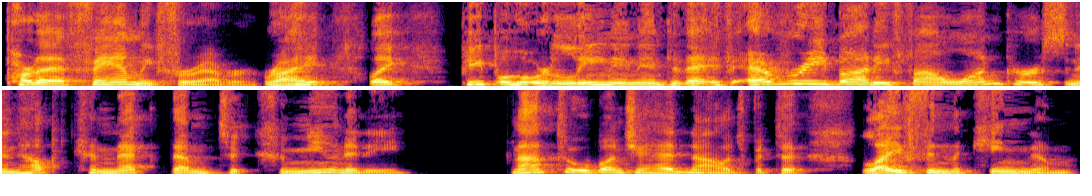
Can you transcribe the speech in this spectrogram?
part of that family forever, right? Like people who are leaning into that. If everybody found one person and helped connect them to community, not to a bunch of head knowledge, but to life in the kingdom,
